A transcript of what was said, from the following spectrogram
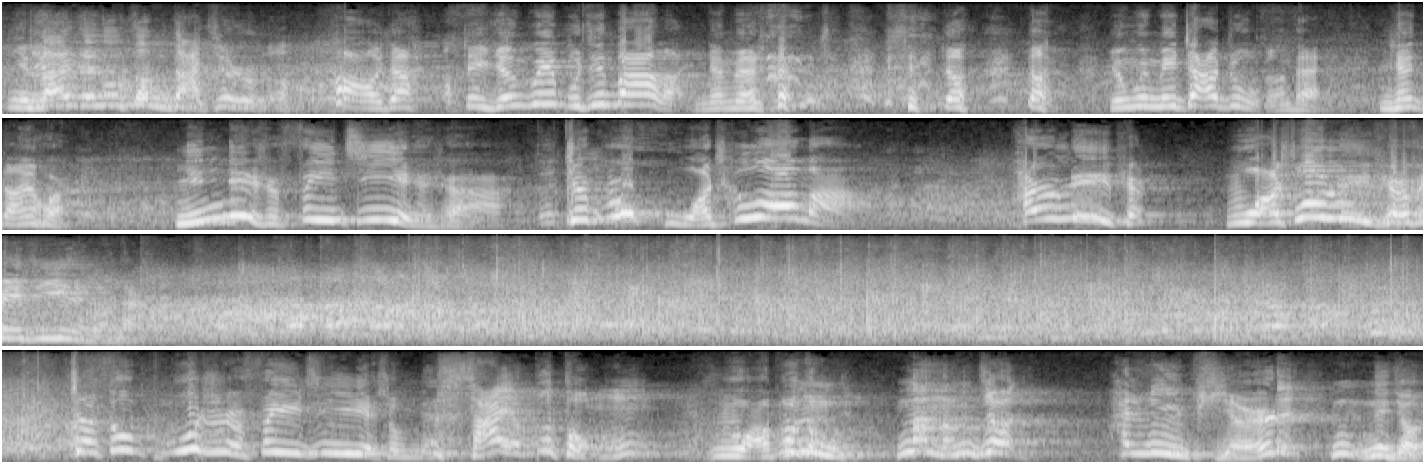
你拦人都这么大劲儿吗？好家伙，这圆规不禁扒了，你看没有？等等，圆规没扎住，刚才，你先等一会儿，您这是飞机呀？这是，这不是火车吗？还是绿皮儿？我说绿皮儿飞机呢，刚才。这都不是飞机呀，兄弟，啥也不懂，我不懂。嗯那能叫还绿皮儿的？嗯那叫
